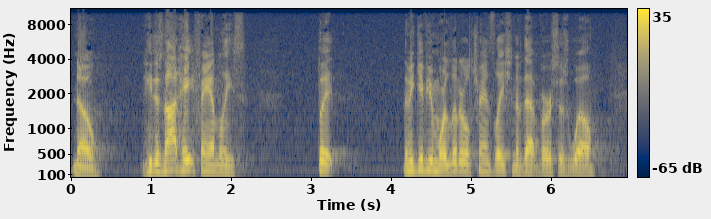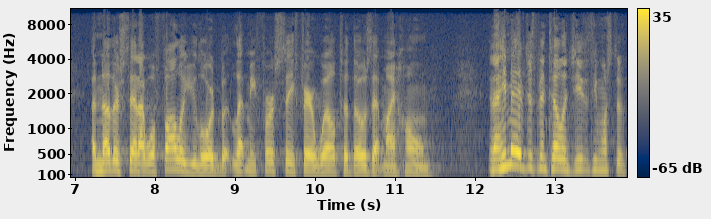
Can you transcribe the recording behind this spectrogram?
No. He does not hate families. But let me give you a more literal translation of that verse as well. Another said, I will follow you, Lord, but let me first say farewell to those at my home. Now, he may have just been telling Jesus he wants to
